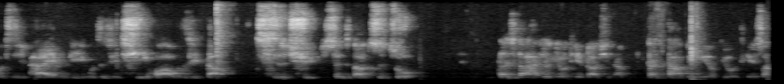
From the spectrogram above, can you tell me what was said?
我自己拍 MV，我自己企划，我自己导词曲，甚至到制作。但是大家还是给我贴标签，但是大家并没有给我贴上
